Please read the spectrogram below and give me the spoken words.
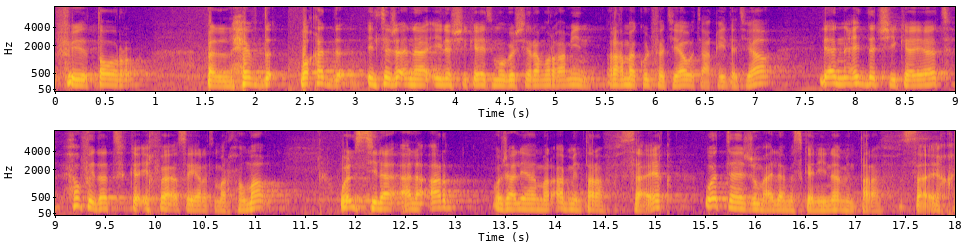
في طور الحفظ وقد التجأنا إلى الشكايات المباشرة مرغمين رغم كلفتها وتعقيدتها لأن عدة شكايات حفظت كإخفاء سيارة المرحومة والاستيلاء على أرض وجعلها مرأب من طرف السائق والتهجم على مسكننا من طرف السائق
